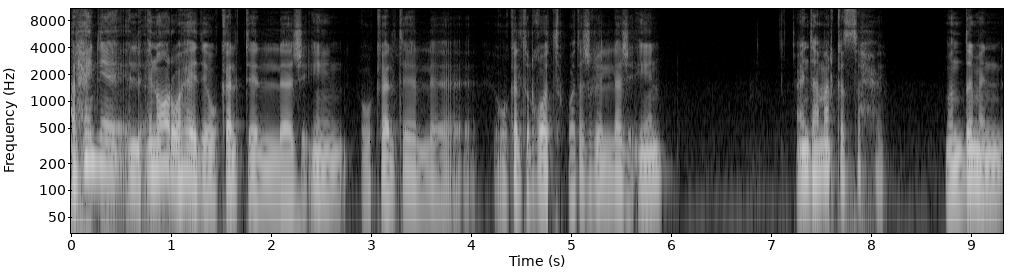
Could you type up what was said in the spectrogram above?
الحين الانور وهيدي وكالة اللاجئين وكالة ال- وكالة الغوث وتشغيل اللاجئين عندها مركز صحي. من ضمن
